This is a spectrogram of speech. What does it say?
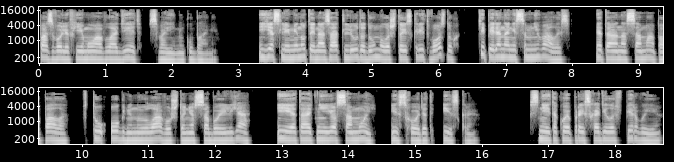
позволив ему овладеть своими губами. Если минутой назад Люда думала, что искрит воздух, теперь она не сомневалась. Это она сама попала в ту огненную лаву, что нес с собой Илья, и это от нее самой исходят искры. С ней такое происходило впервые.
